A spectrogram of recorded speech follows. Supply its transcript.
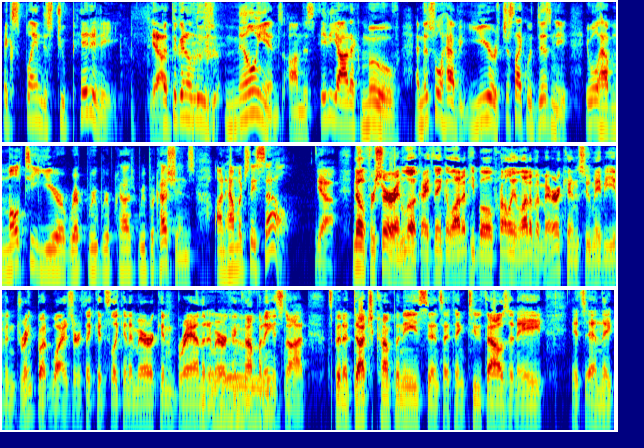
explain the stupidity? Yeah. That they're going to lose millions on this idiotic move, and this will have years, just like with Disney, it will have multi-year rep- repercussions on how much they sell. Yeah, no, for sure. And look, I think a lot of people, probably a lot of Americans who maybe even drink Budweiser, think it's like an American brand, an American company. It's not. It's been a Dutch company since I think 2008. It's and they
